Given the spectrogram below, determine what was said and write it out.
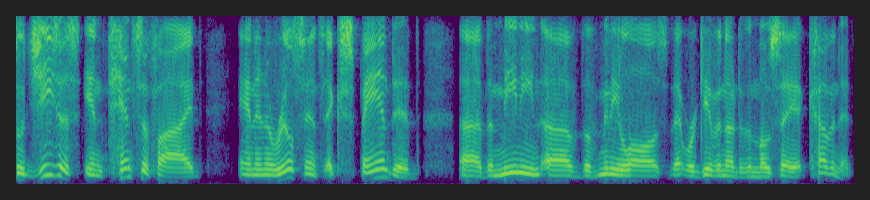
So Jesus intensified and, in a real sense, expanded uh, the meaning of the many laws that were given under the Mosaic covenant.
